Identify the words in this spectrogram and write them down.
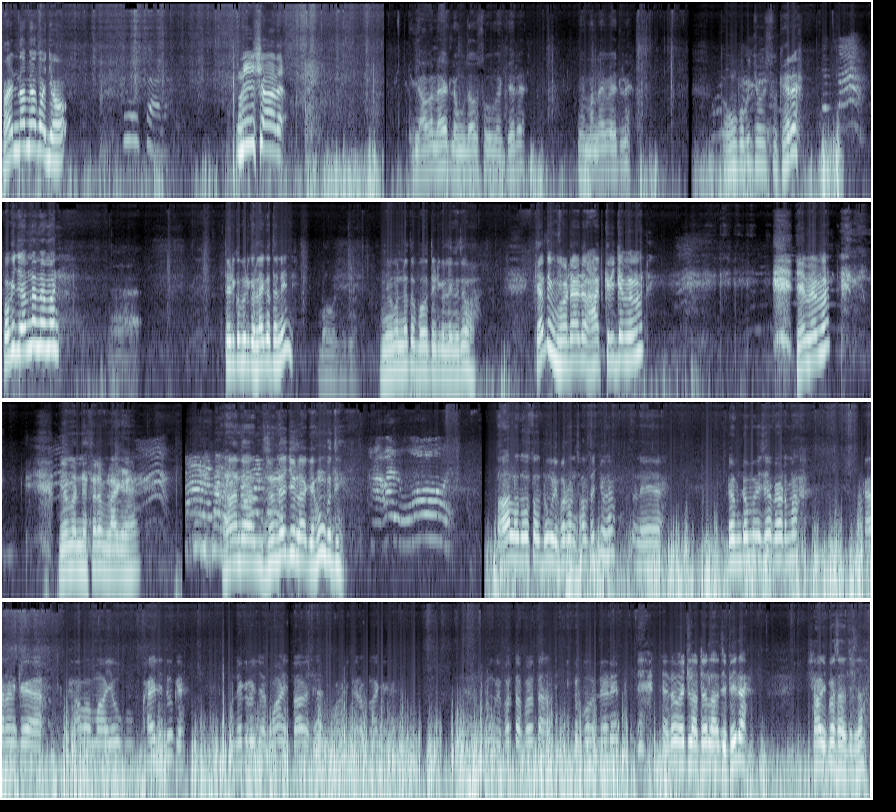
ભાઈને ના મેકવા જો નિશાળે. આવે આવેલા એટલે હું જાઉં છું હવે ઘેરે. મહેમાન આવ્યા એટલે. તો હું પગી જોઈ છું ઘેરે. પગી જાય એમને મહેમાન. તડકો બિડકો લાગ્યો તો નહીં ને? મહેમાન તો બહુ તડકો લાગ્યો જો ક્યાંથી મોટાડો હાથ કરી ગયા મહેમાન? હે મહેમાન? મહેમાનને શરમ લાગે હે? તો સંધાઈ લાગે શું બધી? તો હાલો દોસ્તો, ડુંગળી ભરવાનું ચાલુ થઈ ગયું છે અને ડમડમે છે પેટમાં. કારણ કે ખાવામાં એવું ખાઈ લીધું કે નીકળ્યું જ્યારે પાણી ભાવે છે, પાણી ગરમ લાગે ડુંગળી ભરતા ભરતા બહુ નડે. તો એટલા ટેલાથી ફેર્યા સાડી પચાસ જેટલા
